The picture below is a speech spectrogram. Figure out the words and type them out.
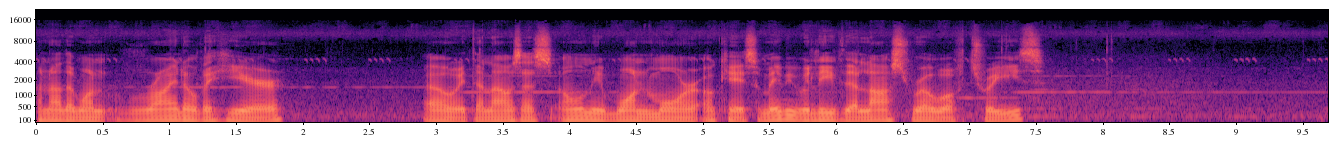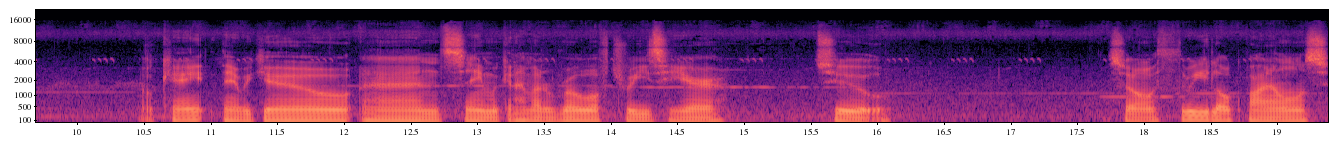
another one right over here. Oh, it allows us only one more. Okay, so maybe we leave the last row of trees. Okay, there we go. And same, we can have a row of trees here too. So three log piles.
